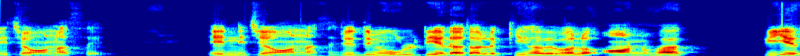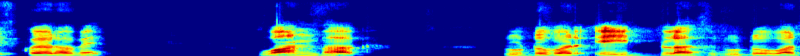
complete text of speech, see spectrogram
নিচে অন আছে। এর নিচে অন আছে। যদি তুমি উল্টিয়ে দাও, তাহলে কি হবে বলো? অন ভাগ পি স্কোয়ার হবে। ওয়ান ভাগ root over eight plus root over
